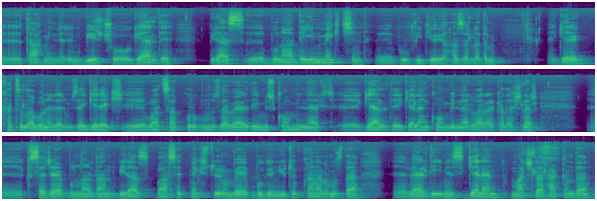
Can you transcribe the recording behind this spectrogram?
e, tahminlerin birçoğu geldi. Biraz e, buna değinmek için e, bu videoyu hazırladım. E, Gerek katıl abonelerimize gerek e, WhatsApp grubumuzda verdiğimiz kombinler e, geldi. Gelen kombinler var arkadaşlar. Kısaca bunlardan biraz bahsetmek istiyorum ve bugün YouTube kanalımızda verdiğimiz gelen maçlar hakkında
